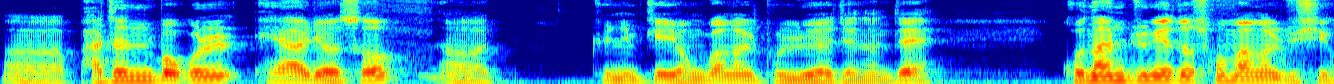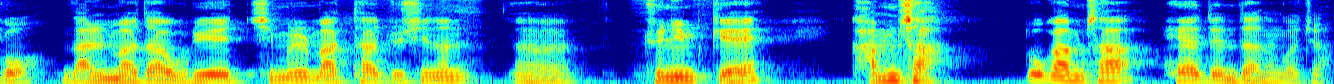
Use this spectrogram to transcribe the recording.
어, 받은 복을 헤아려서 어, 주님께 영광을 돌려야 되는데 고난 중에도 소망을 주시고 날마다 우리의 짐을 맡아 주시는 어, 주님께 감사 또 감사해야 된다는 거죠.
